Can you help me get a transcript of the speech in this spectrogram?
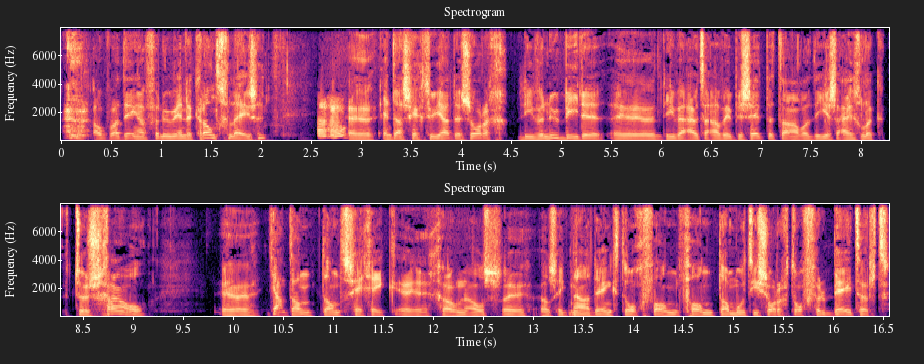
ook wat dingen van u in de krant gelezen. Uh -huh. uh, en daar zegt u, ja, de zorg die we nu bieden, uh, die we uit de AWBZ betalen... die is eigenlijk te schraal. ja, dan, dan zeg ik gewoon als, als ik nadenk toch van, van... dan moet die zorg toch verbeterd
